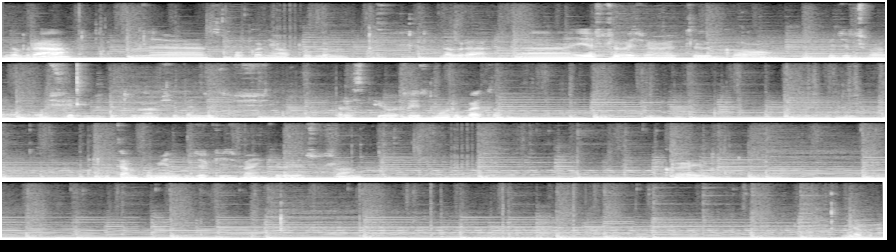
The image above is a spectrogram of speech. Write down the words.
Dobra, e, spoko, nie ma problemu. Dobra, e, jeszcze weźmiemy tylko, będzie trzeba oświetlić, bo tu nam się będzie coś respiło, to jest mur beton. I tam powinien być jakiś węgiel jeszcze. Okej. Dobra.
